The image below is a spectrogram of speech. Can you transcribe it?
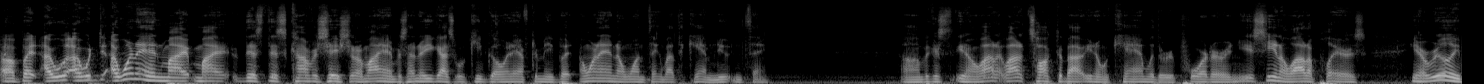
Uh, but I w- I would I want to end my my this this conversation on my end because I know you guys will keep going after me. But I want to end on one thing about the Cam Newton thing. Um, because you know a lot of, a lot of talked about you know with Cam with the reporter, and you're seeing a lot of players, you know, really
